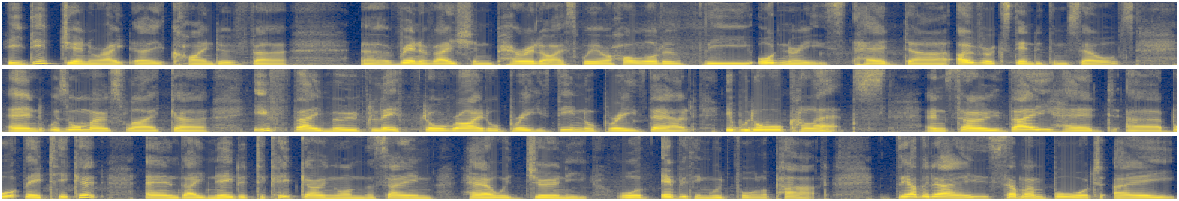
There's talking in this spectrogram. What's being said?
he did generate a kind of uh, uh, renovation paradise where a whole lot of the ordinaries had uh, overextended themselves, and it was almost like if they moved left or right or breathed in or breathed out, it would all collapse. And so they had uh, bought their ticket and they needed to keep going on the same Howard journey or everything would fall apart. The other day, someone bought a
